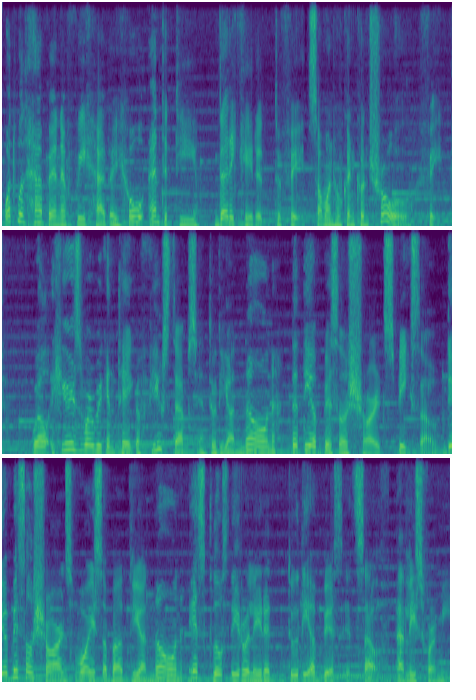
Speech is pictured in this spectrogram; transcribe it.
what would happen if we had a whole entity dedicated to fate? Someone who can control fate. Well, here's where we can take a few steps into the unknown that the Abyssal Shard speaks of. The Abyssal Shard's voice about the unknown is closely related to the Abyss itself, at least for me.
